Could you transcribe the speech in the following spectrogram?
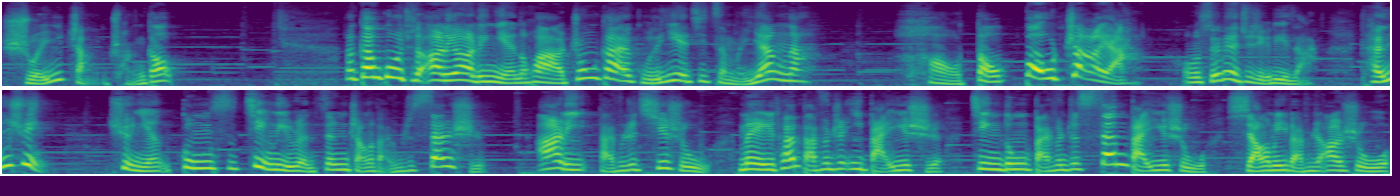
水涨船高。那刚过去的二零二零年的话，中概股的业绩怎么样呢？好到爆炸呀！我们随便举几个例子啊，腾讯去年公司净利润增长了百分之三十，阿里百分之七十五，美团百分之一百一十，京东百分之三百一十五，小米百分之二十五，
